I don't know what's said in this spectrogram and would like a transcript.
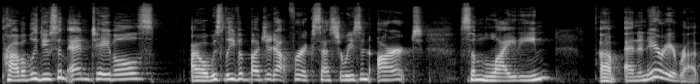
probably do some end tables, I always leave a budget out for accessories and art, some lighting, um, and an area rug.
